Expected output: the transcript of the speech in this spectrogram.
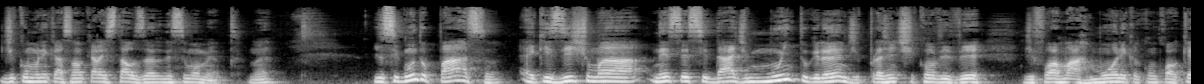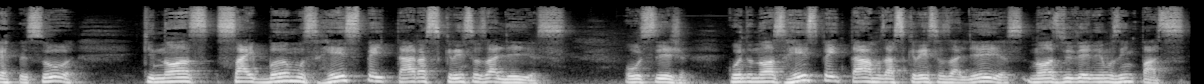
de comunicação que ela está usando nesse momento. Né? E o segundo passo é que existe uma necessidade muito grande para a gente conviver de forma harmônica com qualquer pessoa, que nós saibamos respeitar as crenças alheias. Ou seja, quando nós respeitarmos as crenças alheias, nós viveremos em paz.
